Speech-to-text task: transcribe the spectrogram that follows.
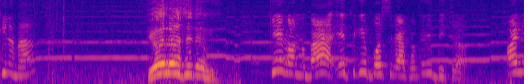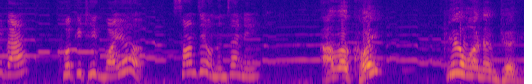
किन बा रहेछ त्यहाँ के गर्नु बा यतिकै बसिरहेको के भित्र अनि बा खोकी ठिक भयो सन्चै हुनुहुन्छ नि अब खोइ के भनौँ छोरी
